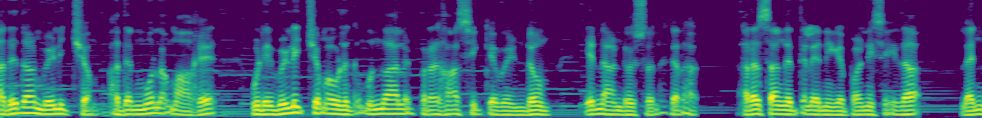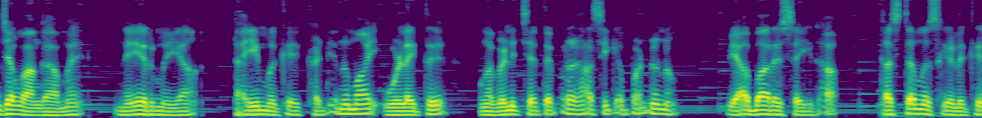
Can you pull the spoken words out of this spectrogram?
அதுதான் வெளிச்சம். அதன் மூலமாக உடைய வெளிச்சம் அவளுக்கு முன்னால் பிரகாசிக்க வேண்டும் என்று ஆண்டவர் சொல்லுகிறார். அரசாங்கத்தில் நீங்கள் பணி செய்தால் லஞ்சம் வாங்காமல் நேர்மையாக டைமுக்கு கடினமாய் உழைத்து உங்கள் வெளிச்சத்தை பிரகாசிக்க பண்ணணும். வியாபாரம் செய்தால் கஸ்டமர்ஸ்களுக்கு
